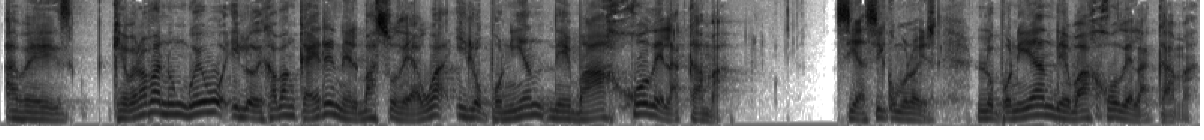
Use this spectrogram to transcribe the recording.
a ver, quebraban un huevo y lo dejaban caer en el vaso de agua y lo ponían debajo de la cama. Sí, así como lo es. Lo ponían debajo de la cama.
